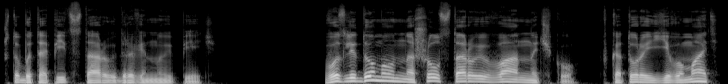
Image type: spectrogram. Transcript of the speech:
чтобы топить старую дровяную печь. Возле дома он нашел старую ванночку, в которой его мать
